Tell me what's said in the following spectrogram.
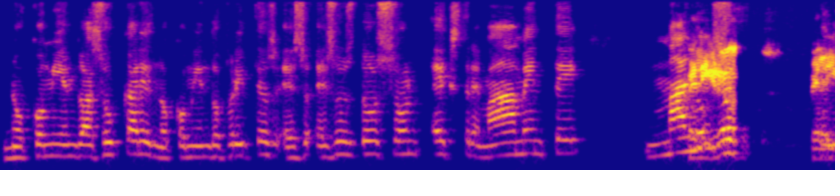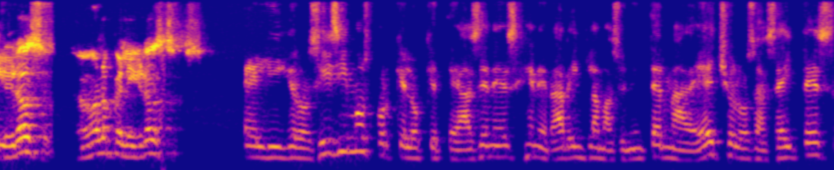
no comiendo azúcares, no comiendo fritos, esos dos son extremadamente malos. Peligrosos, peligrosos, los peligrosos. Peligrosísimos porque lo que te hacen es generar inflamación interna. De hecho, los aceites,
